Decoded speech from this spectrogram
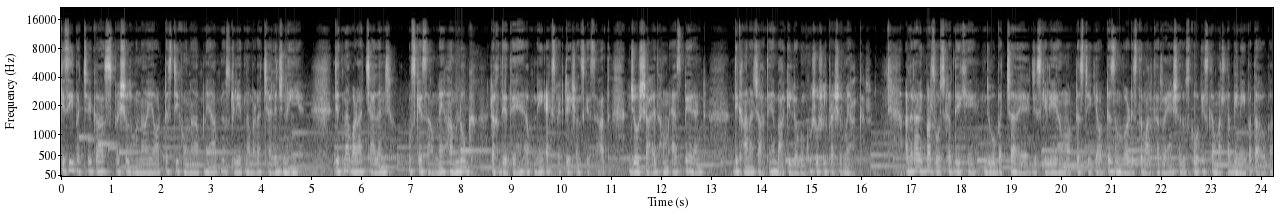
किसी बच्चे का स्पेशल होना या ऑटिस्टिक होना अपने आप में उसके लिए इतना बड़ा चैलेंज नहीं है। जितना बड़ा चैलेंज उसके सामने हम लोग रख देते हैं अपनी एक्सपेक्टेशंस के साथ, जो शायद हम एज पेरेंट दिखाना चाहते हैं बाकी लोगों को सोशल प्रेशर में आकर। अगर आप एक बार सोच कर देखें, जो बच्चा है जिसके लिए हम ऑटिस्टिक या ऑटिज्म वर्ड इस्तेमाल कर रहे हैं, शायद उसको इसका मतलब भी नहीं पता होगा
